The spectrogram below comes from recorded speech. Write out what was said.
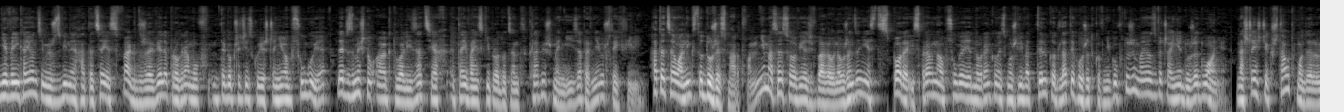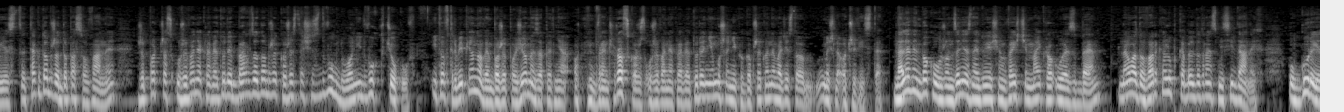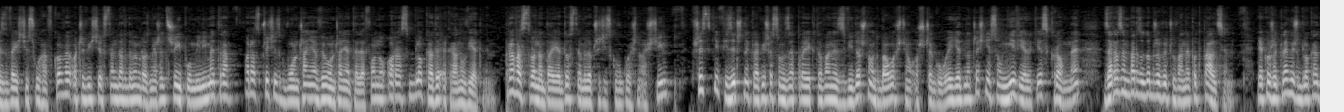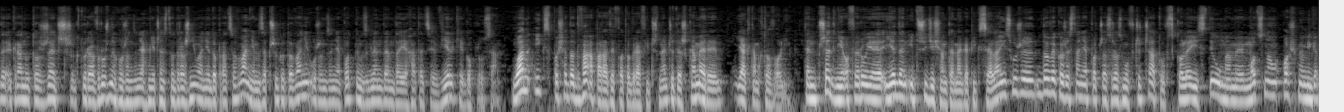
nie wynikającym już z winy HTC jest fakt, że wiele programów tego przycisku jeszcze nie obsługuje, lecz z myślą o aktualizacjach tajwański producent klawisz menu zapewnia już w tej chwili. HTC One X to duży smartfon. Nie ma sensu owijać w bawełnę. Urządzenie jest spore i sprawna obsługa jedną ręką jest możliwa tylko dla tych użytkowników, którzy mają zwyczajnie duże dłonie. Na szczęście kształt modelu jest tak dobrze dopasowany, że podczas używania klawiatury bardzo dobrze korzysta się z dwóch dłoni, dwóch kciuków. I to w trybie pionowym, bo że poziomy zapewnia wręcz rozkosz z używania klawiatury, nie muszę nikogo przekonywać, jest to myślę oczywiste. Na lewym boku urządzenia znajduje się wejście micro USB na ładowarkę lub kabel do transmisji danych. U góry jest wejście słuchawkowe, oczywiście w standardowym rozmiarze 3,5 mm oraz przycisk włączania, wyłączania telefonu oraz blokady ekranu w jednym. Prawa strona daje dostęp do przycisków głośności. Wszystkie fizyczne klawisze są zaprojektowane z widoczną dbałością o szczegóły, jednocześnie są niewielkie, skromne, zarazem bardzo dobrze wyczuwane pod palcem. Jako, że klawisz blokady ekranu to rzecz, która w różnych urządzeniach mnie często drażniła niedopracowaniem, za przygotowanie urządzenia pod tym względem daje HTC wielkiego plusa. One X posiada dwa aparaty fotograficzne czy też kamery, jak tam kto woli. Ten przedni oferuje 1,3 megapiksela i służy do wykorzystania podczas rozmów czy czatów. Z kolei z tyłu mamy mocną 8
